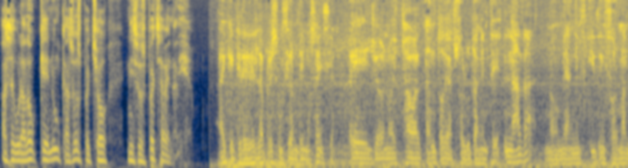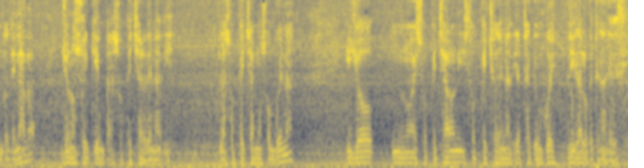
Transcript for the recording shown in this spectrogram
ha asegurado que nunca sospechó ni sospecha de nadie. Hay que creer en la presunción de inocencia. Eh, yo no he estado al tanto de absolutamente nada, no me han ido informando de nada. Yo no soy quien para sospechar de nadie. Las sospechas no son buenas y yo no he sospechado ni sospecho de nadie hasta que un juez diga lo que tenga que decir.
